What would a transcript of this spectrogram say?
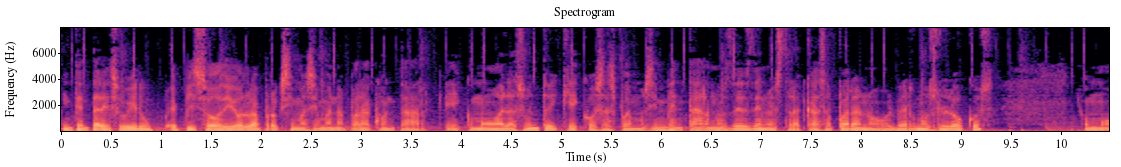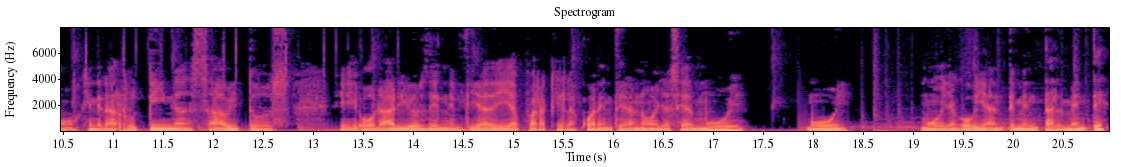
Intentaré subir un episodio la próxima semana para contar cómo va el asunto y qué cosas podemos inventarnos desde nuestra casa para no volvernos locos, como generar rutinas, hábitos, eh, horarios en el día a día para que la cuarentena no vaya a ser muy, muy, muy agobiante mentalmente.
